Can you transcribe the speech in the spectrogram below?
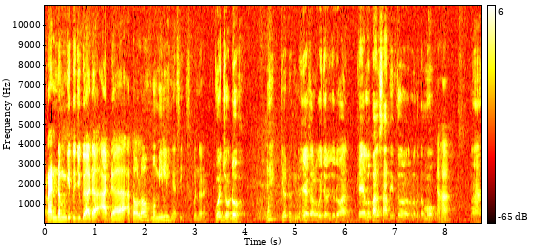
random gitu juga ada ada atau lo memilih nggak sih sebenarnya? Gue jodoh. Eh jodoh gimana? Iya kalau gue jodoh-jodohan. Kayak lu pada saat itu lu ketemu, Aha. nah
